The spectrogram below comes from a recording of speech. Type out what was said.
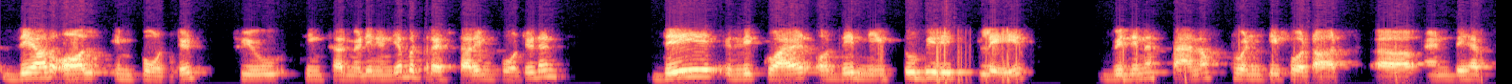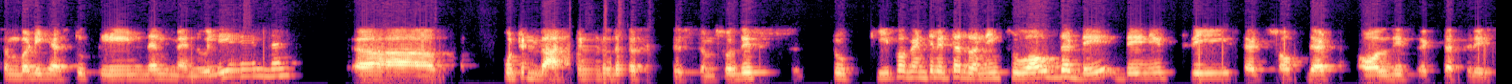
they are all imported few things are made in India but rest are imported and they require और they need to be replace within a span of 24 hours. Uh, and they have somebody has to clean them manually and then uh, put it back into the system. So this to keep a ventilator running throughout the day, they need three sets of that all these accessories.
